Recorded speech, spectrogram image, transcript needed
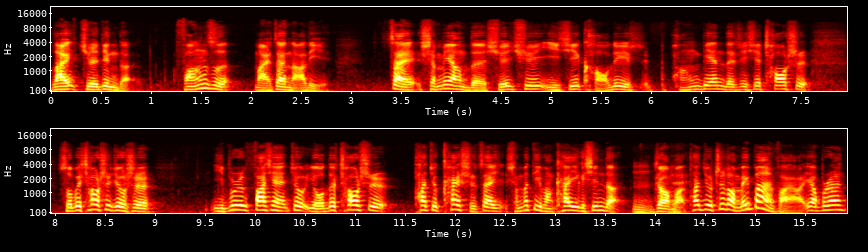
来决定的。房子买在哪里，在什么样的学区，以及考虑旁边的这些超市。所谓超市就是，你不是发现就有的超市。他就开始在什么地方开一个新的，嗯你知道吗？他就知道没办法呀，要不然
